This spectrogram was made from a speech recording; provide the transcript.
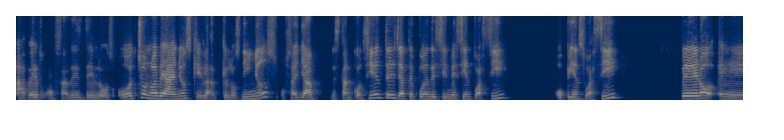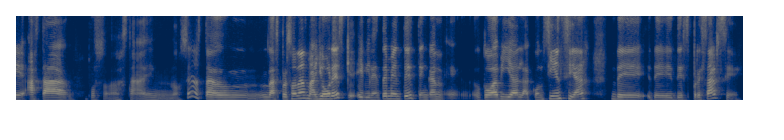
a ver, o sea, desde los 8 o 9 años que, los niños, o sea, ya están conscientes, ya te pueden decir, me siento así o pienso así, pero eh, hasta, pues, hasta, no sé, hasta las personas mayores que evidentemente tengan eh, todavía la conciencia de, de expresarse,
